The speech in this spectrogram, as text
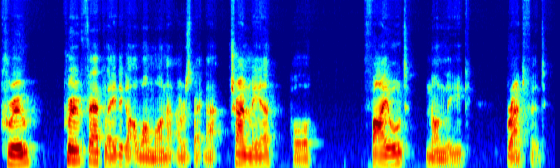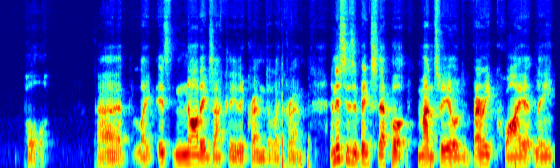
Crewe, Crewe, fair play. They got a 1 1. I respect that. Tranmere, poor. Fylde, non league. Bradford, poor. Uh, like it's not exactly the creme de la creme. And this is a big step up. Mansfield very quietly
